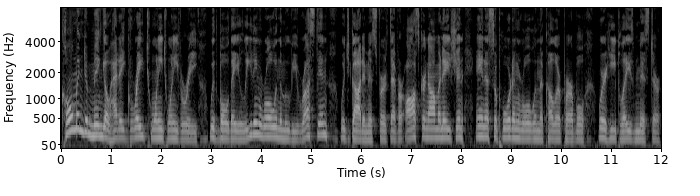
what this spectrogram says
Colman Domingo had a great 2023 with both a leading role in the movie Rustin, which got him his first ever Oscar nomination, and a supporting role in The Color Purple, where he plays Mister,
